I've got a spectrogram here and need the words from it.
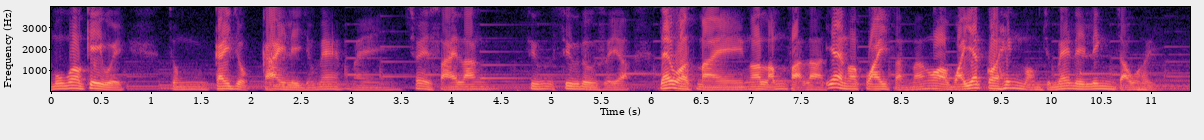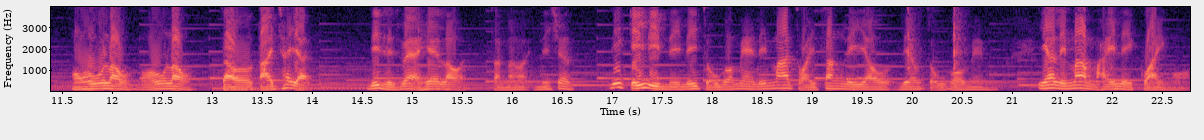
冇嗰個機會，仲繼續戒你做咩？咪出去晒冷，燒燒到死啊！That was my 我諗法啦，因為我怪神嘛，我話唯一個希望做咩？你拎走佢，我好嬲，我好嬲。就第七日，This is where I hear loud。神問我：你出呢幾年嚟你做過咩？你媽在生，你有你有做過咩？而家你媽唔喺，你怪我。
